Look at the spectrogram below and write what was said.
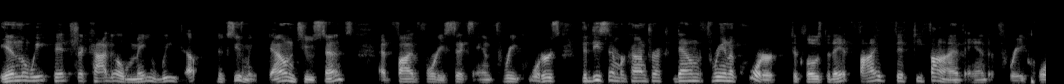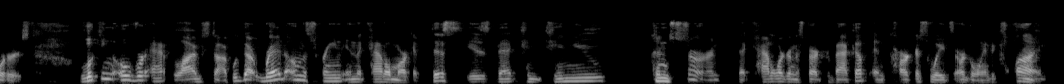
In the wheat pit, Chicago May wheat up, excuse me, down two cents at 546 and three quarters. The December contract down three and a quarter to close today at 555 and three quarters. Looking over at livestock, we've got red on the screen in the cattle market. This is that continue concern that cattle are going to start to back up and carcass weights are going to climb.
